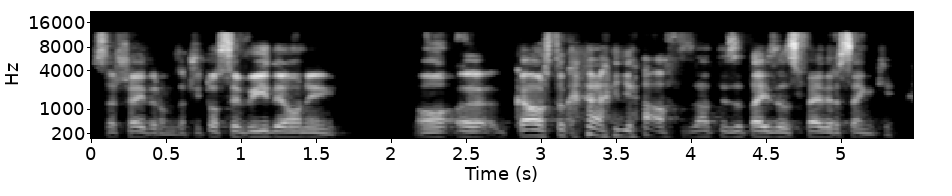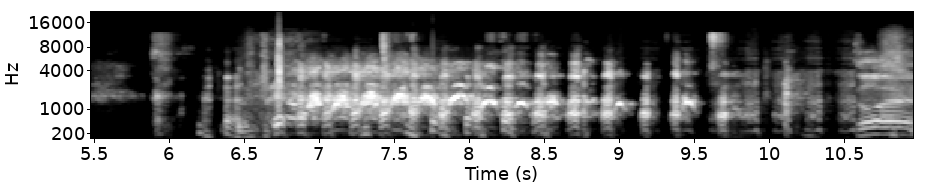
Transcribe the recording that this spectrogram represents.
sa shaderom, znači to se vide oni, o, e, kao što ja, znate za taj izraz Feder Senke. to je...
